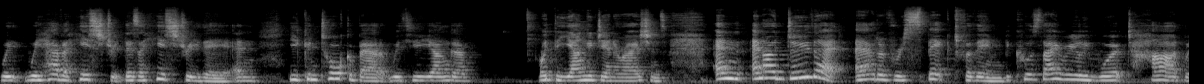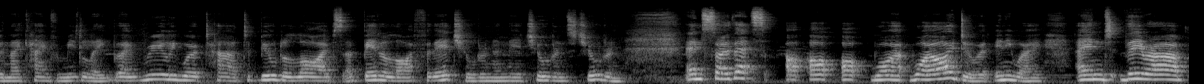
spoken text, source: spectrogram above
we we have a history there's a history there. And you can talk about it with your younger with the younger generations. And and I do that out of respect for them because they really worked hard when they came from Italy. They really worked hard to build a lives a better life for their children and their children's children. And so that's uh, uh, uh, why why I do it anyway. And there are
